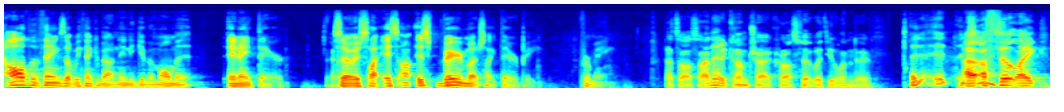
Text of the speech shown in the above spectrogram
all the things that we think about in any given moment. It ain't there. So it's like it's it's very much like therapy for me. That's awesome. I need to come try CrossFit with you one day. It, it, I, I feel like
